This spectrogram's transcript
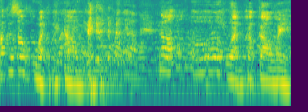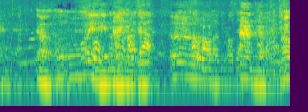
เอาคือส่งอวดไปเก่าเนาะโอ้อวดก็เก่าเว้ยเออโอ้ยเห็นหนาเห็นตาเออนั่นแบบเนาะ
